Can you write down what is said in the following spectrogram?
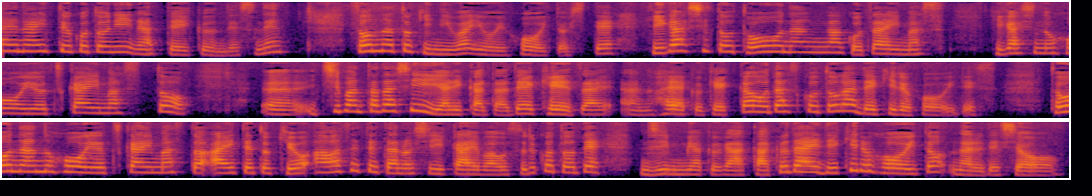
えないということになっていくんですね。そんな時には良い方位として東と東南がございます。東の方位を使いますと一番正しいやり方で経済あの早く結果を出すことができる方位です。東南の方位を使いますと相手と気を合わせて楽しい会話をすることで人脈が拡大できる方位となるでしょう。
